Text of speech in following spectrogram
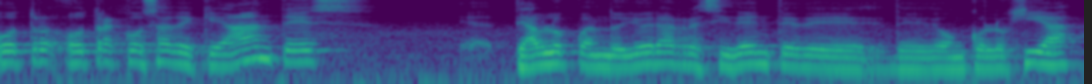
otra cosa de que antes, te hablo cuando yo era residente de, oncología,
